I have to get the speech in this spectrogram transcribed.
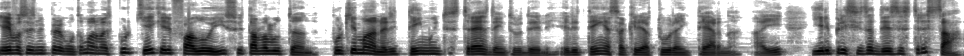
E aí vocês me perguntam, mano, mas por que que ele falou isso e tava lutando? Porque, mano, ele tem muito estresse dentro dele. Ele tem essa criatura interna aí e ele precisa desestressar,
